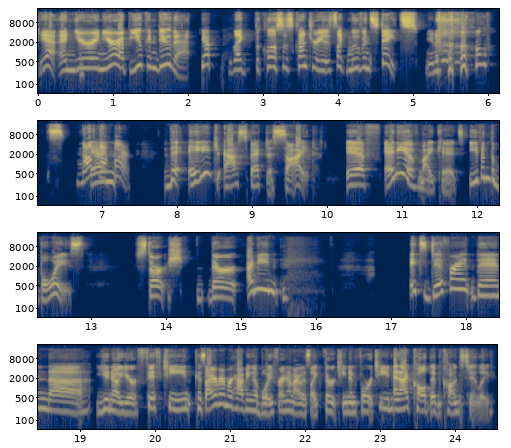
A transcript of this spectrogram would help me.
Yeah, and you're in Europe, you can do that. Yep. Like the closest country, it's like moving states, you know? not And- that far. the age aspect aside, if any of my kids, even the boys, start, sh- they're, I mean, it's different than the, you know, you're 15. Cause I remember having a boyfriend when I was like 13 and 14, and I called them constantly.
